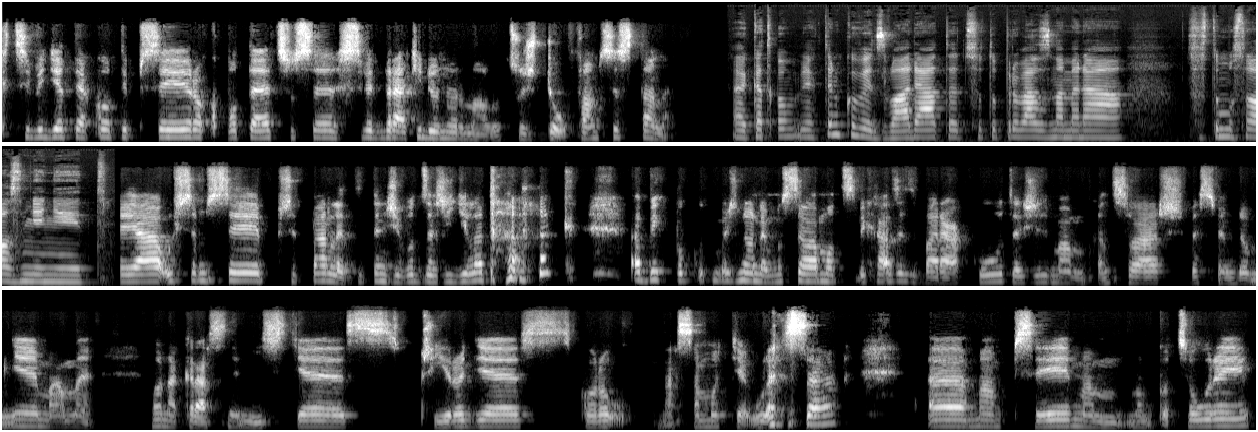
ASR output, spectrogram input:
chci vidět jako ty psy rok poté, co se svět vrátí do normálu, což doufám se stane. Katko, jak ten covid zvládáte? Co to pro vás znamená? Co jste musela změnit? Já už jsem si před pár lety ten život zařídila tak, abych pokud možno nemusela moc vycházet z baráku, takže mám kancelář ve svém domě, máme ho na krásném místě, v přírodě, skoro na samotě u lesa. Mám psy, mám, mám kocoury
